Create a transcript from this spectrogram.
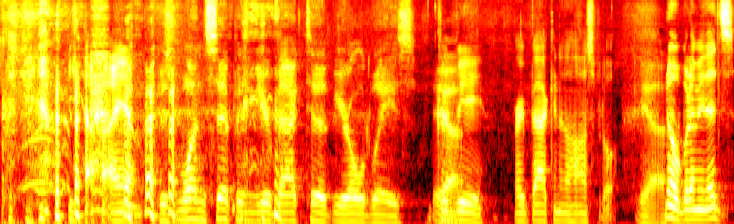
yeah, I am. Just one sip and you're back to your old ways. Could Yeah. be right back into the hospital. Yeah. No, but I mean that's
